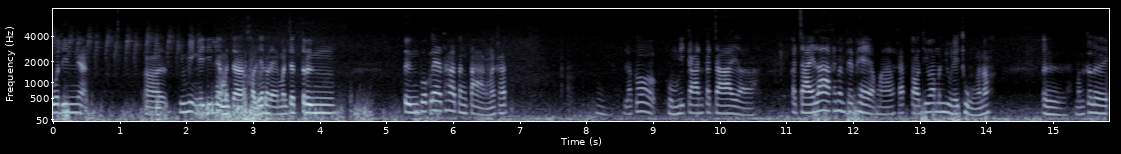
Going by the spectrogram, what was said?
ตัวดินเนี่ยฮิวมิกในดินเนี่ยมันจะเขาเรียกอะไร มันจะตรึงตึงพวกแร่ธาตุต่างๆนะครับ แล้วก็ผมมีการกระจายกระจายรากให้มันแผ่ๆออกมานะครับ ตอนที่ว่ามันอยู่ในถุงอะเนาะเออ มันก็เลย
